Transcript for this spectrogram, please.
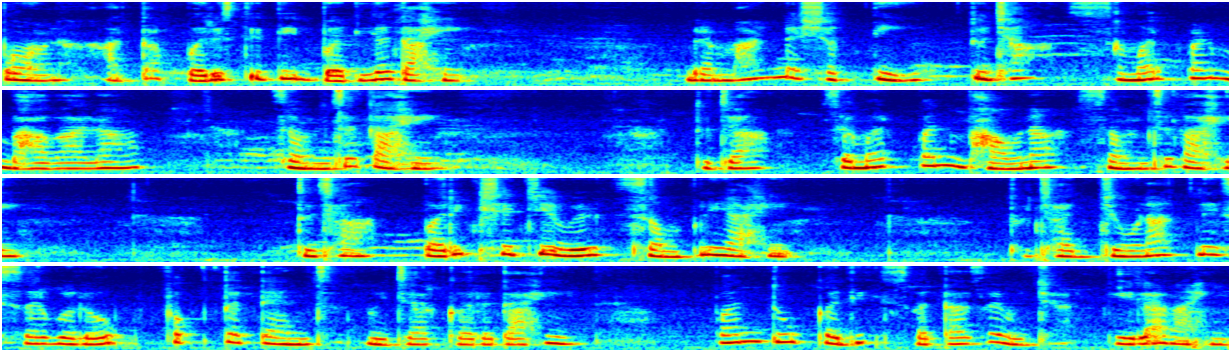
पण आता परिस्थिती बदलत आहे. ब्रह्मांड शक्ती तुझ्या समर्पण भावाला समजत आहे. तुझ्या समर्पण भावना समजत आहे. तुझ्या परीक्षेची वेळ संपली आहे. तुझ्या जीवनातले सर्व लोक फक्त त्यांचा विचार करत आहेत. पण तू कधी स्वतःचा विचार केला नाही.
